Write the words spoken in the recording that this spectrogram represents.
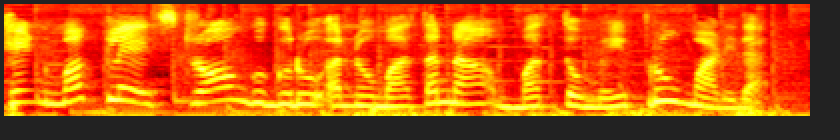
ಹೆಣ್ಮಕ್ಳೇ ಸ್ಟ್ರಾಂಗ್ ಗುರು ಅನ್ನೋ ಮಾತನ್ನ ಮತ್ತೊಮ್ಮೆ ಪ್ರೂವ್ ಮಾಡಿದೆ.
